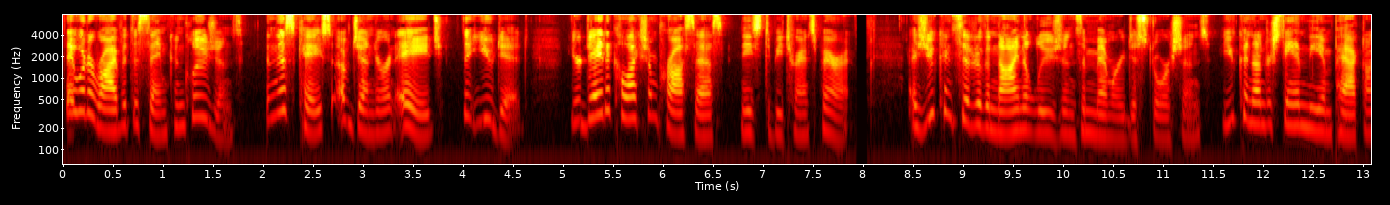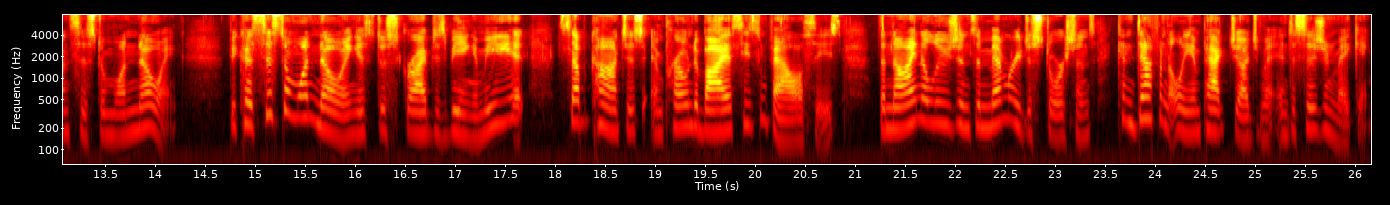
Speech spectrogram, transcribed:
they would arrive at the same conclusions, in this case of gender and age, that you did. Your data collection process needs to be transparent. As you consider the nine illusions and memory distortions, you can understand the impact on System 1 knowing. Because System 1 knowing is described as being immediate, subconscious, and prone to biases and fallacies, the nine illusions and memory distortions can definitely impact judgment and decision making.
